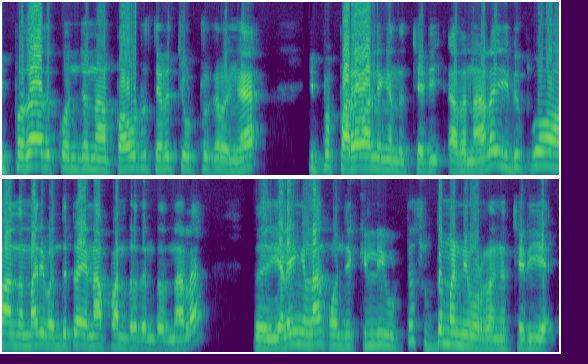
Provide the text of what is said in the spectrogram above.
இப்போதான் அது கொஞ்சம் நான் பவுட்ரு தெளித்து விட்ருக்குறேங்க இப்போ பரவாயில்லைங்க அந்த செடி. அதனால் இதுக்கும் அந்த மாதிரி வந்துட்டா என்ன பண்ணுறதுன்றதுனால இந்த இலைங்கெல்லாம் கொஞ்சம் கிள்ளி விட்டு சுத்தம் பண்ணி விட்றேங்க செடியை.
